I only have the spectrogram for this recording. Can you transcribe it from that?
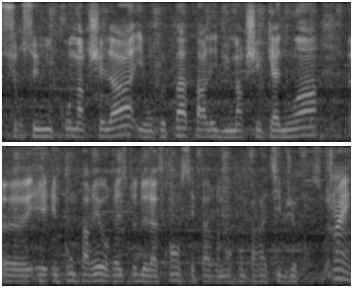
sur ce micro-marché-là et on ne peut pas parler du marché canois et, le comparer au reste de la France. C'est pas vraiment comparatif, je pense. Ouais,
